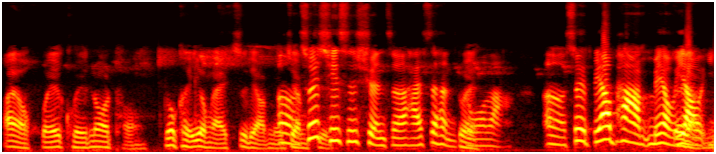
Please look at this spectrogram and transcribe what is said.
还有回奎诺酮都可以用来治疗霉浆菌。嗯，所以其实选择还是很多啦。对嗯，所以不要怕没有药医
